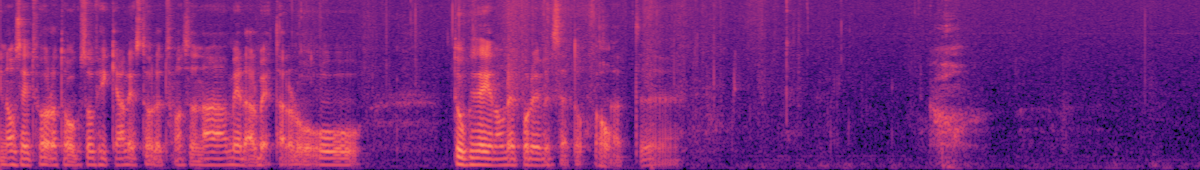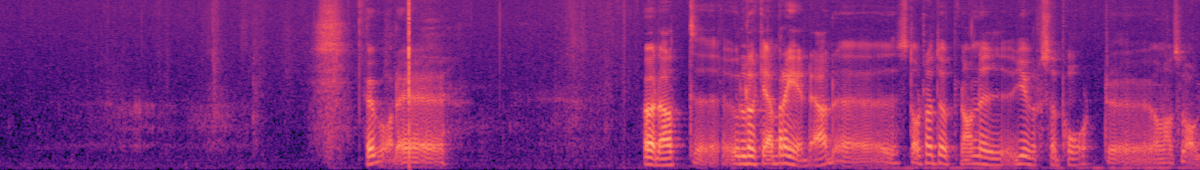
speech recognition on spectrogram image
inom sitt företag så fick han det stödet från sina medarbetare då och tog sig igenom det på det viset då. Ja. Att, Hur var det? Hörde att eh, Ulrika Brede hade eh, startat upp någon ny djursupport eh, av något slag.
